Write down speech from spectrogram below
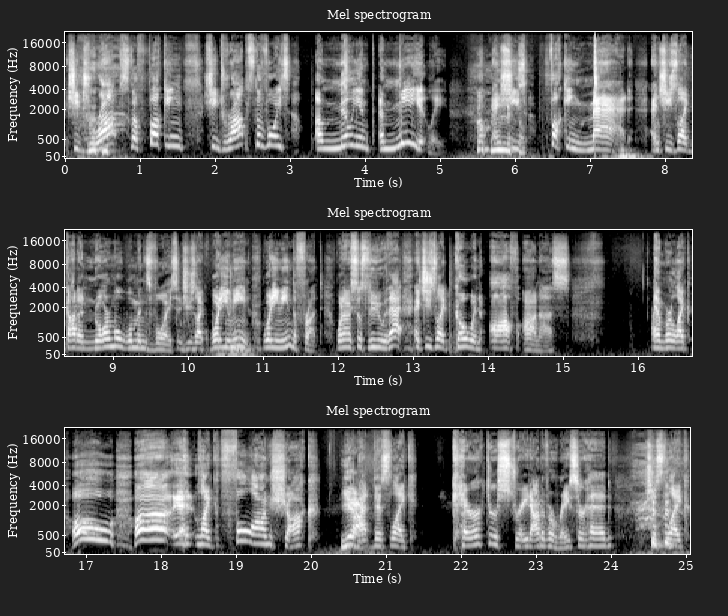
She drops the fucking. She drops the voice a million immediately, and she's fucking mad. And she's like got a normal woman's voice, and she's like, "What do you mean? What do you mean the front? What am I supposed to do with that?" And she's like going off on us. And we're like, "Oh, uh," like full on shock Yeah. at this like character straight out of Eraserhead, just like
